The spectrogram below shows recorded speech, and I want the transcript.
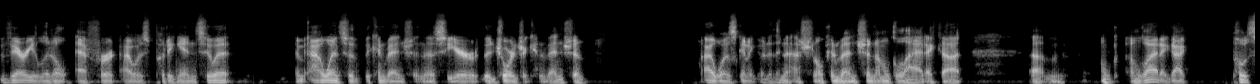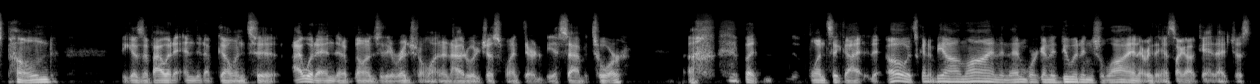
very little effort I was putting into it. I mean, I went to the convention this year, the Georgia convention. I was going to go to the national convention. I'm glad it got. Um, I'm, I'm glad it got postponed because if I would have ended up going to, I would have ended up going to the original one, and I would have just went there to be a saboteur. Uh, but once it got, oh, it's going to be online, and then we're going to do it in July and everything. It's like, okay, that just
